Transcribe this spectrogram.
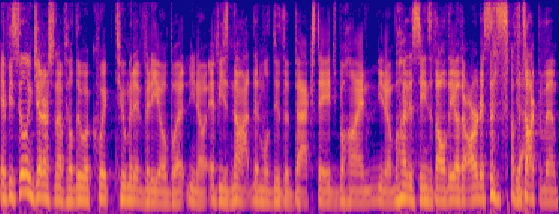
if he's feeling generous enough, he'll do a quick two minute video. But you know, if he's not, then we'll do the backstage behind you know behind the scenes with all the other artists and stuff Yeah. and talk to them.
